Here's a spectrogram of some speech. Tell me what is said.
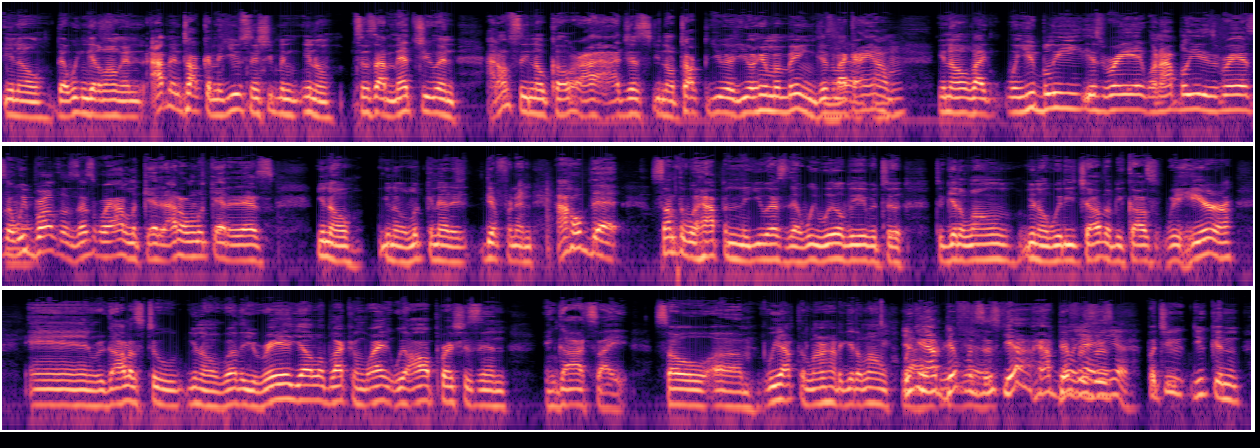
you know, that we can get along? And I've been talking to you since you've been, you know, since I met you and I don't see no color. I, I just, you know, talk to you as you're a human being, just like I am. Mm-hmm. You know, like when you bleed, it's red. When I bleed, it's red. So we brothers. That's the way I look at it. I don't look at it as, you know, you know, looking at it different. And I hope that something will happen in the U.S. that we will be able to to get along, you know, with each other because we're here. And regardless to you know whether you're red, yellow, black, and white, we're all precious in in God's sight. So um, we have to learn how to get along. we can I have agree, differences, yeah, have No, yeah, yeah, differences, yeah. but you you can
